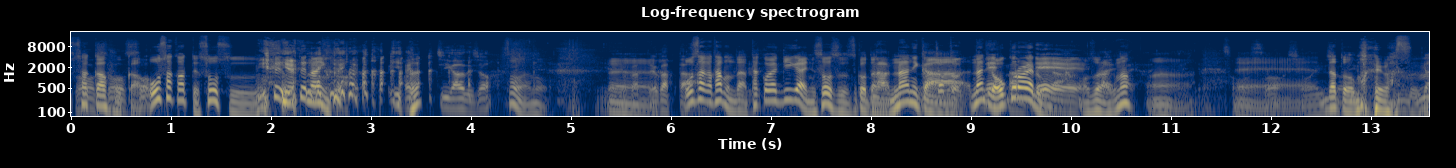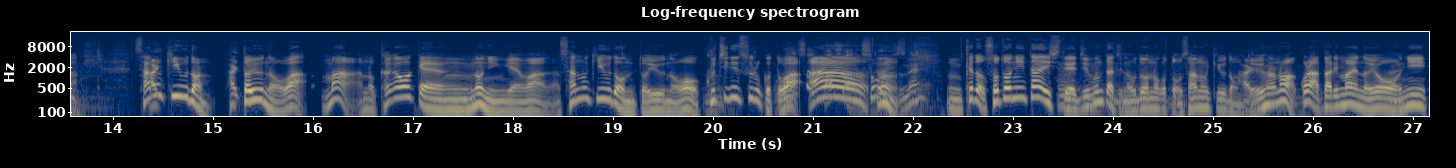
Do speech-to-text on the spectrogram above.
阪府か。大阪ってソース売って、ないんか。えいや、違うでしょ？そうなの。よかった、よかった。大阪多分だ、たこ焼き以外にソース使ったらな何か何か怒られるんだ、ええ。おそらくの。だと思いますが。讃岐うどんはい。というのは、まあ、あの、香川県の人間は、讃岐うどんというのを口にすることは、まああーそうですね。うん、けど、外に対して自分たちのうどんのことを讃岐うどんというのは、これは当たり前のように、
